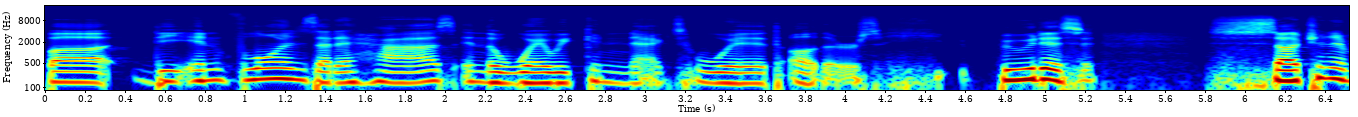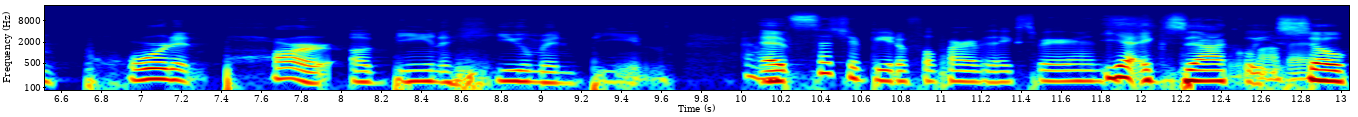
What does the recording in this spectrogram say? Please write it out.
but the influence that it has in the way we connect with others. Hu- Food is such an important part of being a human being. Oh, it's such a beautiful part of the experience. Yeah, exactly. Love it. So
